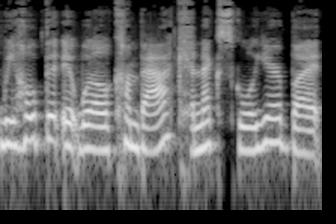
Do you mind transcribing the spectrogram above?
We hope that it will come back next school year, but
